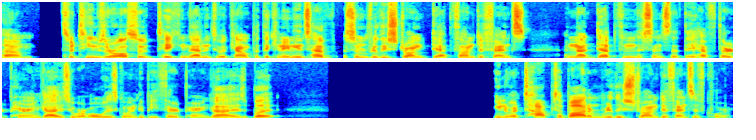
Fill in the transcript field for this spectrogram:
Um, so teams are also taking that into account. But the Canadiens have some really strong depth on defense, and not depth in the sense that they have third pairing guys who are always going to be third pairing guys, but you know, a top to bottom really strong defensive core.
